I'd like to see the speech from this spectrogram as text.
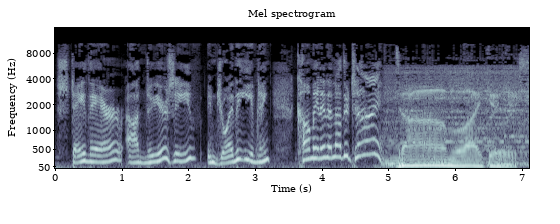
stay there on New Year's Eve. Enjoy the evening. Come in at another time. Tom Leykis.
